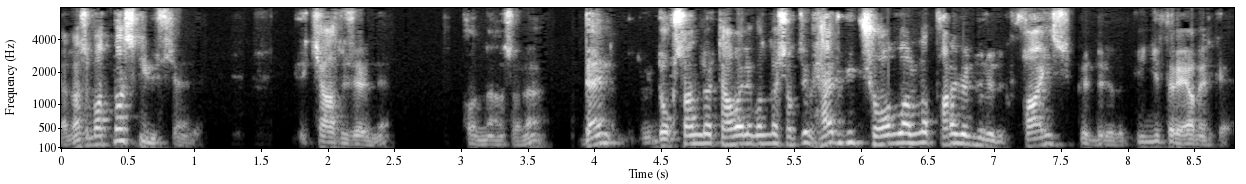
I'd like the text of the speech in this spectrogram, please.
Ya nasıl batmaz ki 100 senede? E, kağıt üzerinde. Ondan sonra. Ben 94 havalimanında çalışıyorum. Her gün çuvallarla para gönderiyorduk. Faiz gönderiyorduk İngiltere'ye, Amerika'ya.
